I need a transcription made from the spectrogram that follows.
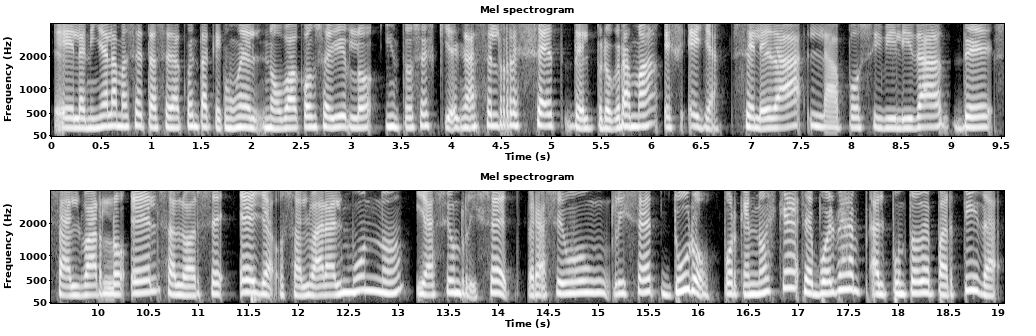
Eh, la niña de la maceta se da cuenta que con él no va a conseguirlo y entonces quien hace el reset del programa es ella. Se le da la posibilidad de salvarlo él, salvarse ella o salvar al mundo y hace un reset, pero hace un reset duro, porque no es que te vuelves al punto de partida,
